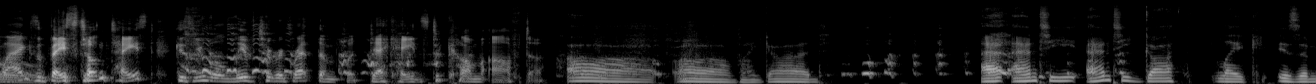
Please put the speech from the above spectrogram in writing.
flags Oh. based on taste, because you will live to regret them for decades to come after. Oh, oh my god. A- anti anti goth like ism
